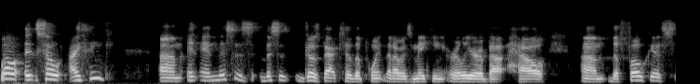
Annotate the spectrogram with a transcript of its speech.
Well, so I think, um, and, and, this is this is goes back to the point that I was making earlier about how um, the focus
